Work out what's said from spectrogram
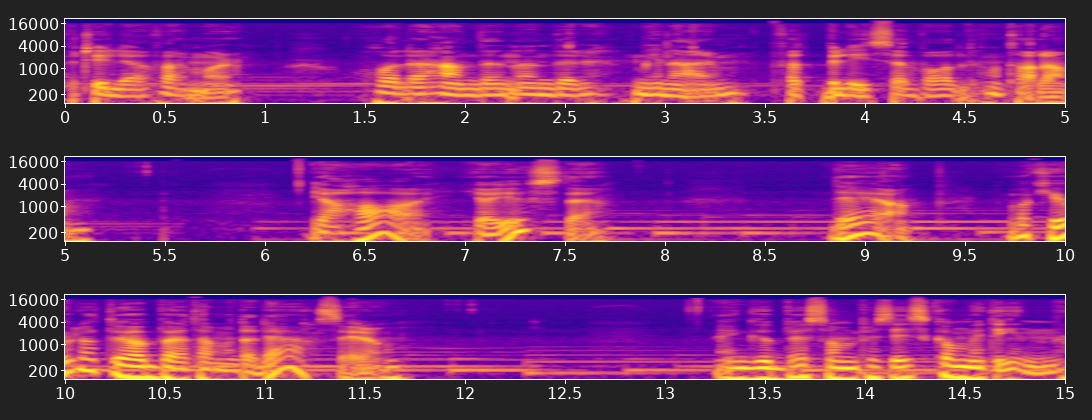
förtydligar farmor och håller handen under min arm för att belysa vad hon talar om. Jaha, ja just det. Det är jag. Vad kul att du har börjat använda det, säger hon. En gubbe som precis kommit in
